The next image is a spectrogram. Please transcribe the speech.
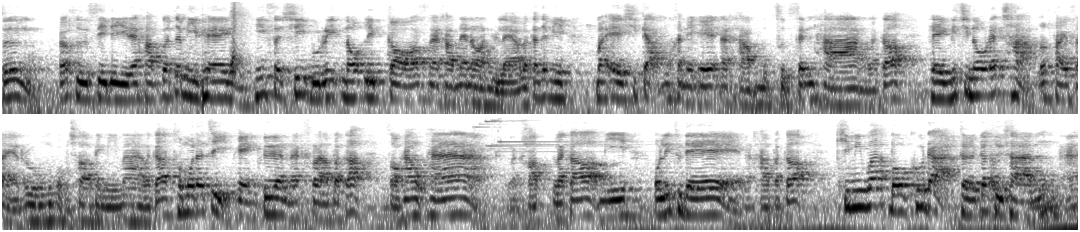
ซึ่งก็คือ CD นะครับ ก็จะมีเพลง Hisashi Buri no Lip Gloss นะครับ แน่นอนอยู่แล้ว แล้วก็จะมีมาเอชิกะมุคาเนเอะนะครับบุกสุดเส้นทาง แล้วก็เพลงนิชิโนะและฉากรถไฟสายรุ้งผมชอบเพลงนี้มาก แล้วก็โทโมดาจิเพลงเพื่อนนะครับ แล้วก็ 2565 นะครับ แล้วก็มี Only Today นะครับ แล้วก็คิมิวะโบคุดะเธอก็คือฉันอ่า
